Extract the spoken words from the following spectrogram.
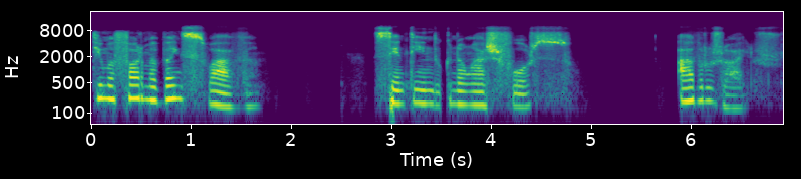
De uma forma bem suave, sentindo que não há esforço, abre os olhos,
